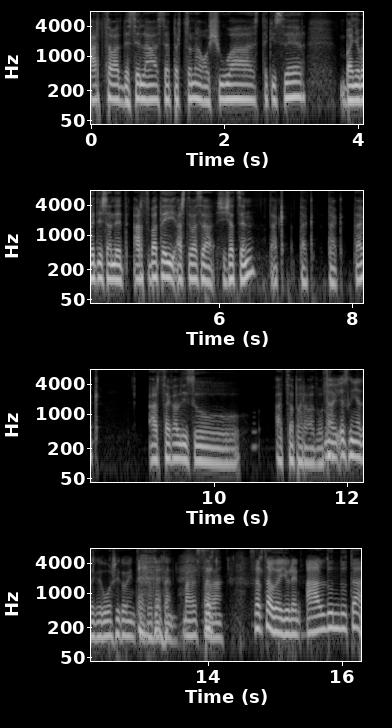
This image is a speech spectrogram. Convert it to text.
hartza bat bezala, zea pertsona goxua, ez tekiz zer, baina beti esan dut, hartz batei aste batzea sisatzen, tak, tak, tak, tak, hartzak aldizu atzapara bat bota. Bai, ez ginateke gu hasiko bintzat horretan. Bada ez Zer, bada. zer zaude, Julen, ahaldunduta?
